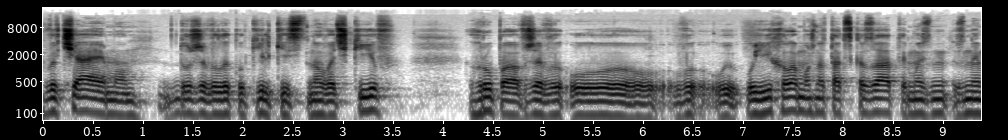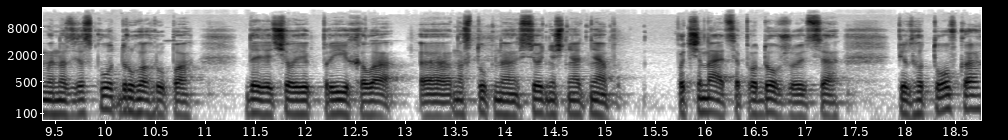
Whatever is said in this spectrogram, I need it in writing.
вивчаємо дуже велику кількість новачків. Група вже в- у- в- у- уїхала, можна так сказати. Ми з, з ними на зв'язку. Друга група, 9 чоловік приїхала. Е, Наступне сьогоднішнього дня починається, продовжується підготовка.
